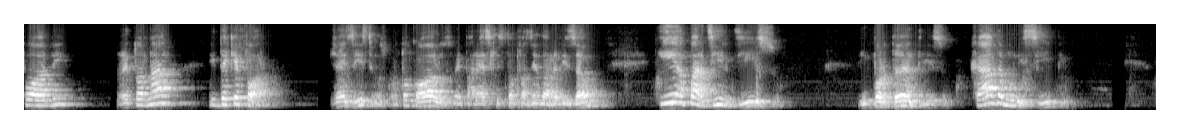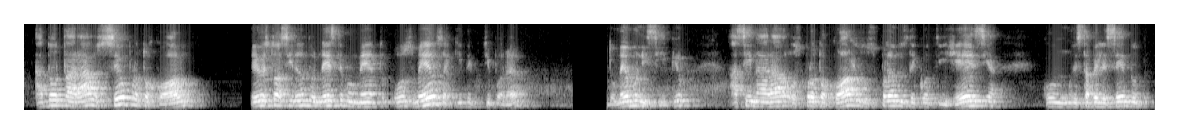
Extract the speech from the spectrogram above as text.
podem retornar e de que forma. Já existem os protocolos, me parece que estão fazendo a revisão, e a partir disso, importante isso, cada município adotará o seu protocolo. Eu estou assinando neste momento os meus aqui de Cutiporã, do meu município, assinará os protocolos, os planos de contingência, com, estabelecendo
